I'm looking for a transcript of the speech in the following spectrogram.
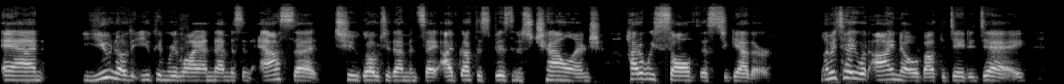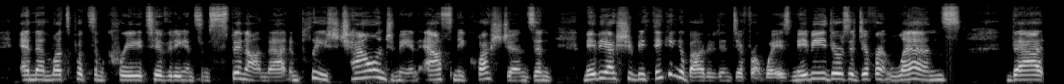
and you know that you can rely on them as an asset to go to them and say i've got this business challenge. How do we solve this together let me tell you what I know about the day to day. And then let's put some creativity and some spin on that. And please challenge me and ask me questions. And maybe I should be thinking about it in different ways. Maybe there's a different lens that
